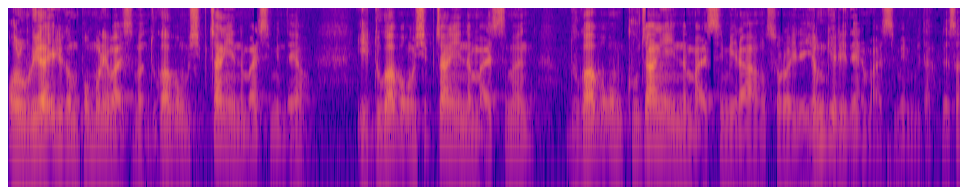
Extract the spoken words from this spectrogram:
오늘 우리가 읽은 본문의 말씀은 누가복음 10장에 있는 말씀인데요. 이 누가복음 10장에 있는 말씀은 누가복음 9장에 있는 말씀이랑 서로 이래 연결이 되는 말씀입니다. 그래서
